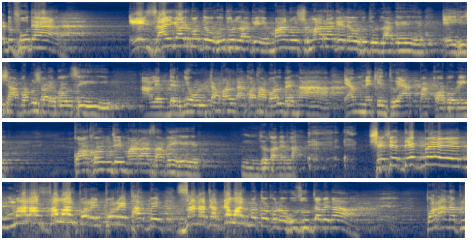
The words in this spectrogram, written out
একটু ফু দেন। এই জায়গার মধ্যে হুজুর লাগে। মানুষ মারা গেলেও হুজুর লাগে। এই হিসাব অনুসারে বলছি আলেমদের নিয়ে উল্টা পাল্টা কথা বলবেন না, এমনি কিন্তু এক পা কবরে। কখন যে মারা যাবে? জানেন না শেষে দেখবেন মারা যাওয়ার পরে পরে থাকবেন, জানাজা দেওয়ার মতো কোনো হুজুর যাবে না। পড়ান আপনি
